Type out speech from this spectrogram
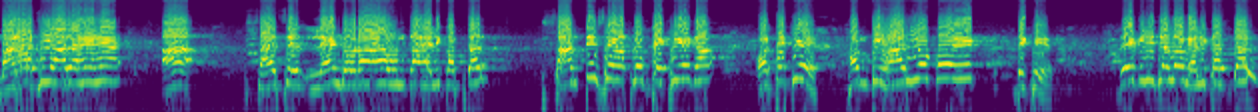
महाराज जी आ रहे हैं। आ, शायद से लैंड हो रहा है उनका हेलीकॉप्टर। शांति से आप लोग देखिएगा। और देखिए, हम बिहारियों को एक, देखिए देख लीजिए लोग हेलीकॉप्टर।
